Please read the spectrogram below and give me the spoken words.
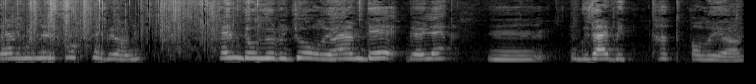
Ben bunları çok seviyorum. Hem doyurucu oluyor hem de böyle hmm, güzel bir tat oluyor.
